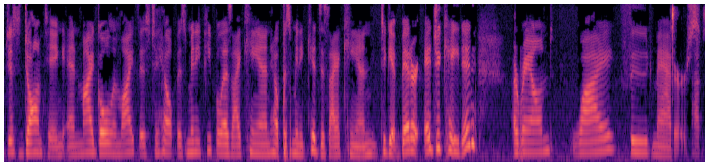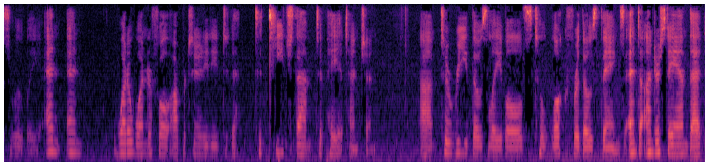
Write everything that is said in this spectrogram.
just daunting. And my goal in life is to help as many people as I can, help as many kids as I can to get better educated around why food matters. Absolutely. And and what a wonderful opportunity to to teach them to pay attention, um, to read those labels, to look for those things, and to understand that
